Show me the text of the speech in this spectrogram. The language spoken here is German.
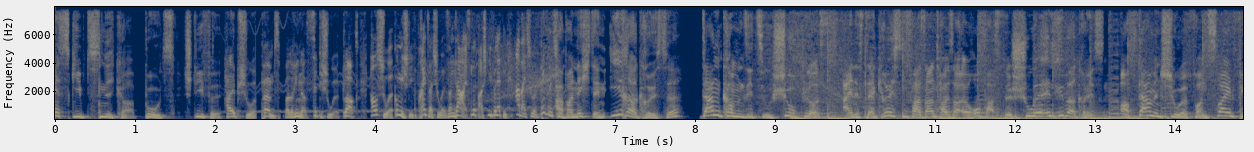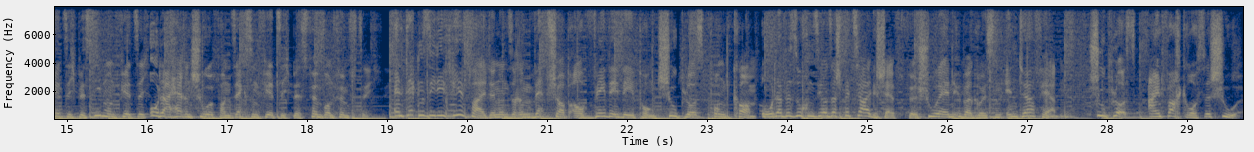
Es gibt Sneaker, Boots, Stiefel. Halbschuhe, Pumps, Ballerinas, Cityschuhe, Clogs, Hausschuhe, Gummistiefel, Freizeitschuhe, Sandalen, Slipper, Stiefeletten, Arbeitsschuhe, Businessschuhe. Aber nicht in Ihrer Größe? Dann kommen Sie zu Schuh Plus, eines der größten Versandhäuser Europas für Schuhe in Übergrößen. Ob Damenschuhe von 42 bis 47 oder Herrenschuhe von 46 bis 55. Entdecken Sie die Vielfalt in unserem Webshop auf www.schuhplus.com oder besuchen Sie unser Spezialgeschäft für Schuhe in Übergrößen in Dörferden. Schuh Plus, einfach große Schuhe.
